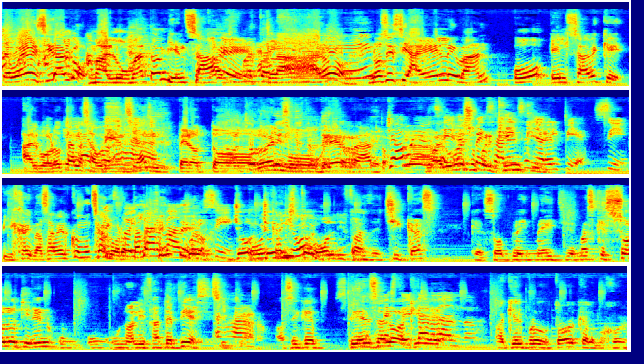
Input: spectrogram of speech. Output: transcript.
te voy a decir algo. Maluma también sabe. Maluma también. Claro. No sé si a él le van o él sabe que alborota las audiencias, Ajá. pero todo el mugre rato. Ya voy a Claro. Empezar a kinky. enseñar el pie. Sí. Hija, y vas a ver cómo se Estoy alborota la tardando. gente. Bueno, Sí. yo, he visto. OnlyFans de chicas que son Playmates y demás que solo tienen un, un, un OnlyFans de pies. Sí, Ajá. claro. Así que piénsalo Me aquí. estoy tardando. Aquí el productor que a lo mejor.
